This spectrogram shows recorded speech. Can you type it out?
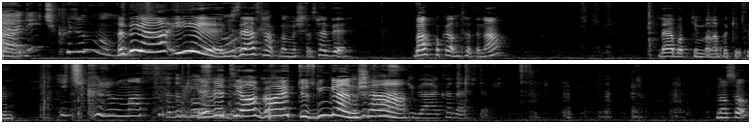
geldi hiç kırılmamış. Hadi ya iyi. Güzel saklamışız hadi. Bak bakalım tadına. Ver bakayım bana paketi. Hiç kırılmaz. Tadı toz Evet gibi. ya gayet düzgün gelmiş Tadı ha. toz gibi arkadaşlar. Nasıl?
